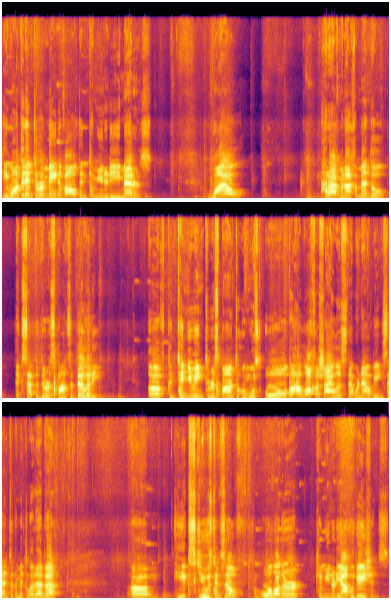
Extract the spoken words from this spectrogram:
he wanted him to remain involved in community matters. While Harav Menachem Mendel accepted the responsibility of continuing to respond to almost all the halacha shilas that were now being sent to the Mittler Rebbe, um, he excused himself from all other community obligations.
